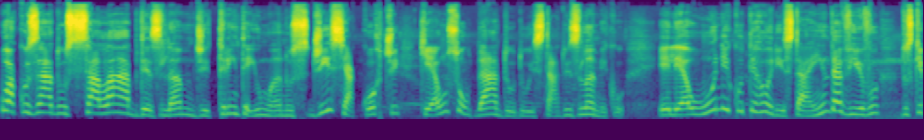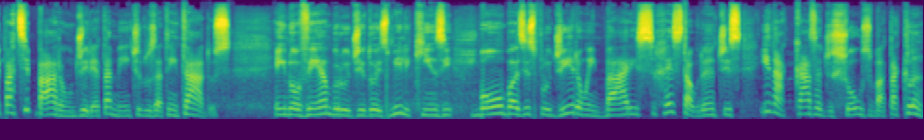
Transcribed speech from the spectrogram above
O acusado Salah Abdeslam, de 31 anos, disse à corte que é um soldado do Estado Islâmico. Ele é o único terrorista ainda vivo dos que participaram diretamente dos atentados. Em novembro de 2015, bombas explodiram em bares, restaurantes e na casa de shows Bataclan.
